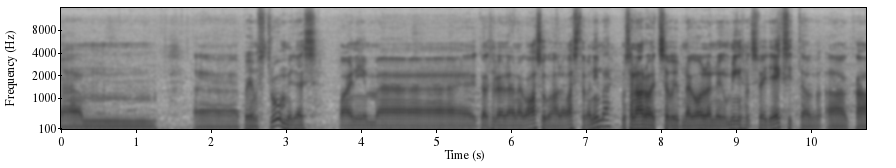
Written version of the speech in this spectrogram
ähm, äh, põhimõtteliselt ruumides, panime äh, ka sellele nagu asukohale vastava nime. ma saan aru, et see võib nagu olla nagu mingis mõttes veidi eksitav, aga,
